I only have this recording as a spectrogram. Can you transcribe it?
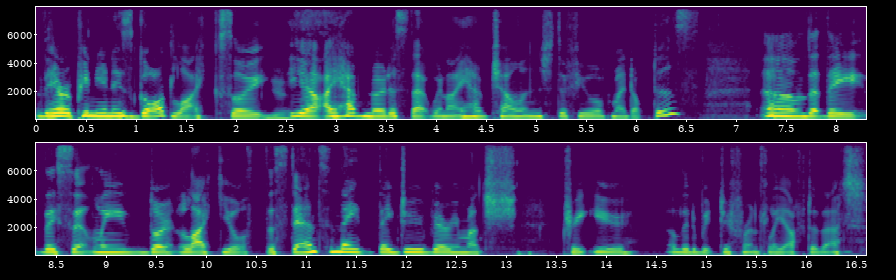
their opinion is godlike. So, Yes. yeah, I have noticed that when I have challenged a few of my doctors, um, that they they certainly don't like your the stance, and they they do very much treat you a little bit differently after that.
